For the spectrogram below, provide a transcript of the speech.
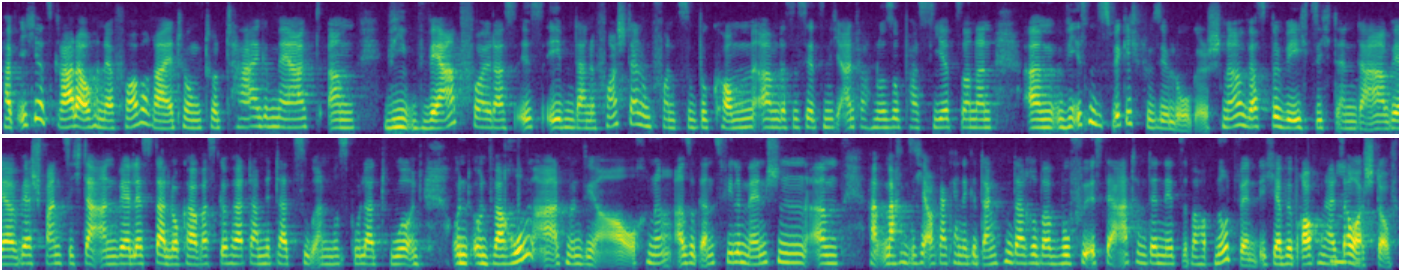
habe ich jetzt gerade auch in der Vorbereitung total gemerkt, ähm, wie wertvoll das ist, eben da eine Vorstellung von zu bekommen, ähm, dass es jetzt nicht einfach nur so passiert, sondern ähm, wie ist denn das wirklich physiologisch? Ne? Was bewegt sich denn da? Wer, wer spannt sich da an? Wer lässt da locker? Was gehört da mit dazu an Muskulatur und, und, und warum atmen wir auch. Ne? Also ganz viele Menschen ähm, machen sich auch gar keine Gedanken darüber, wofür ist der Atem denn jetzt überhaupt notwendig? Ja, wir brauchen halt mhm. Sauerstoff.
